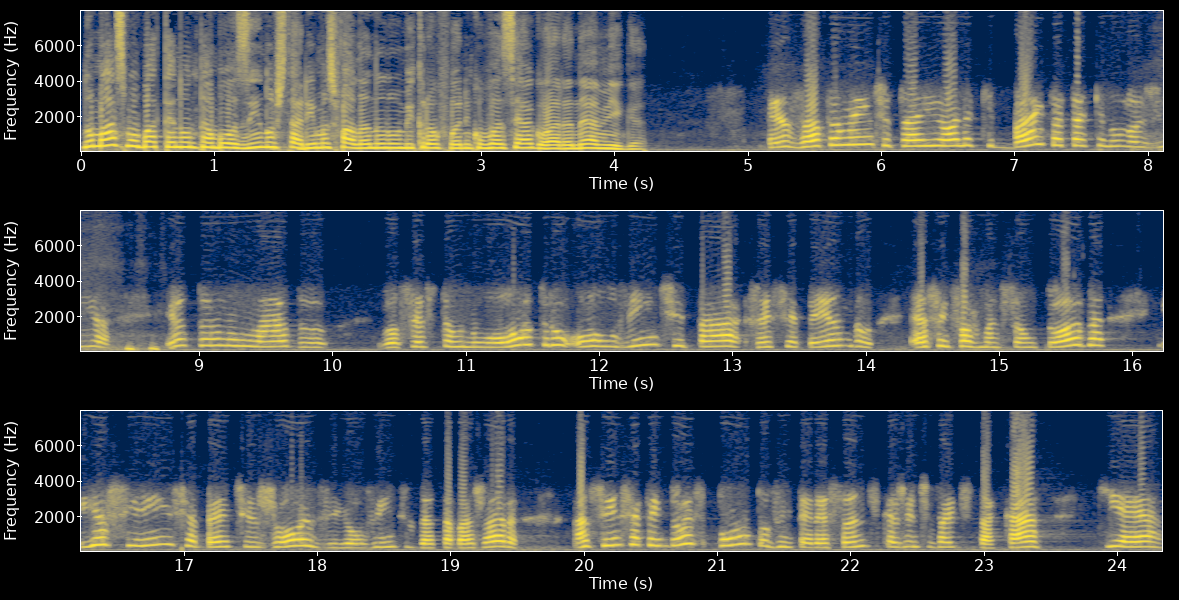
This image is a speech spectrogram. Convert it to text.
no máximo batendo um tamborzinho, não estaríamos falando no microfone com você agora, né, amiga? Exatamente, tá aí, olha que baita tecnologia. Eu estou num lado, vocês estão no outro, o ouvinte está recebendo essa informação toda. E a ciência, Beth Josi, ouvintes da Tabajara, a ciência tem dois pontos interessantes que a gente vai destacar, que é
